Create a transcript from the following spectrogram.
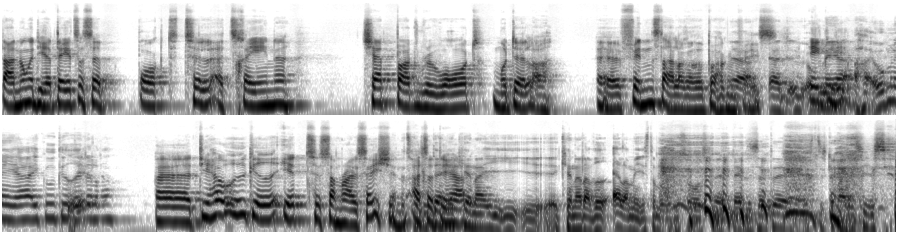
der er nogle af de her datasæt brugt til at træne chatbot reward modeller. Øh, findes der allerede på Hugging Ja, Face. ja, det- Ikke lige- har OpenAI ikke udgivet et eller hvad? Uh, de har udgivet et til summarization. Altså altså den, det jeg her, kender, i, i, kender, der ved allermest om open source øh, datasæt, det, det skal bare siges.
